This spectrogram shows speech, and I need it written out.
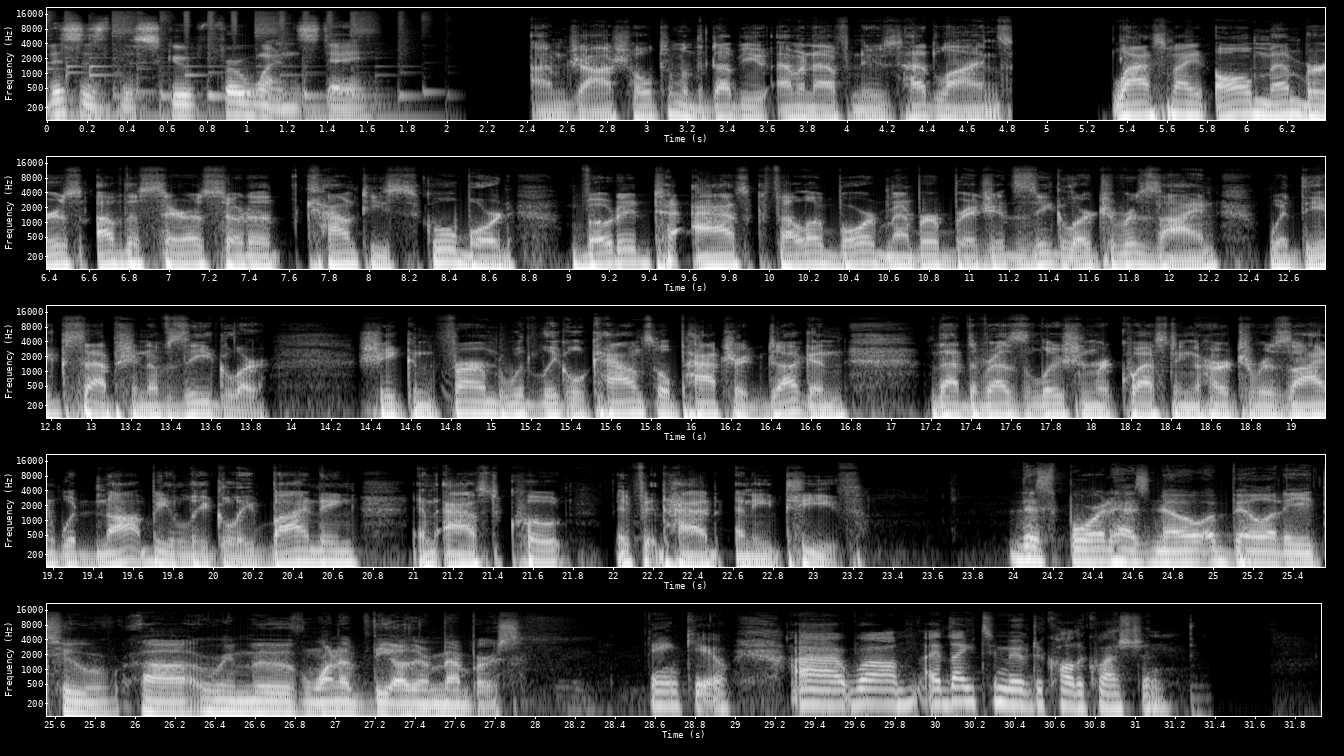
This is the scoop for Wednesday. I'm Josh Holton with the WMNF News headlines. Last night, all members of the Sarasota County School Board voted to ask fellow board member Bridget Ziegler to resign, with the exception of Ziegler. She confirmed with legal counsel Patrick Duggan that the resolution requesting her to resign would not be legally binding and asked, quote, if it had any teeth. This board has no ability to uh, remove one of the other members. Thank you. Uh, well, I'd like to move to call the question.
